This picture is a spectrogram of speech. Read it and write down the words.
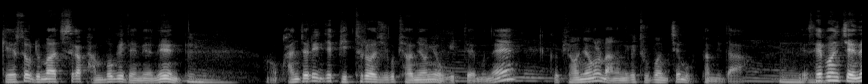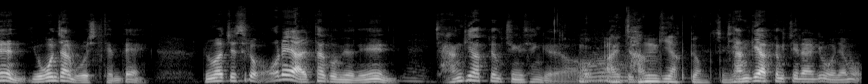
계속 류마티스가 반복이 되면은, 음. 어, 관절이 이제 비틀어지고 변형이 오기 때문에 그 변형을 막는 게 두 번째 목표입니다. 음. 세 번째는, 요건 잘 모르실 텐데, 류마티스를 오래 앓다 보면은, 장기 합병증이 생겨요. 뭐, 아니, 장기 합병증. 장기 합병증이라는 게 뭐냐면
